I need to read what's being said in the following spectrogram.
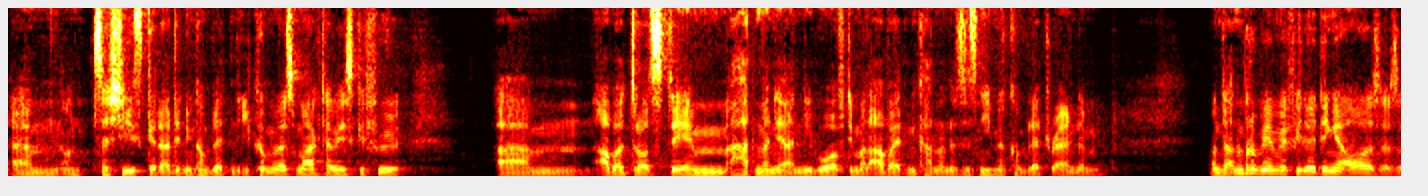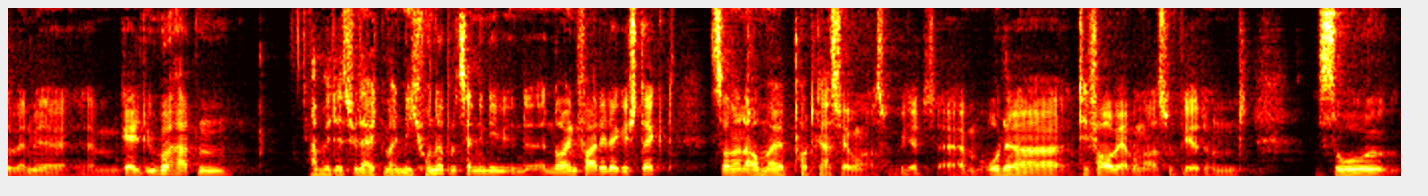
ähm, und zerschießt gerade den kompletten E-Commerce-Markt, habe ich das Gefühl. Ähm, aber trotzdem hat man ja ein Niveau, auf dem man arbeiten kann und es ist nicht mehr komplett random. Und dann probieren wir viele Dinge aus. Also wenn wir ähm, Geld über hatten, haben wir das vielleicht mal nicht 100% in die neuen Fahrräder gesteckt, sondern auch mal Podcast-Werbung ausprobiert ähm, oder TV-Werbung ausprobiert. Und so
